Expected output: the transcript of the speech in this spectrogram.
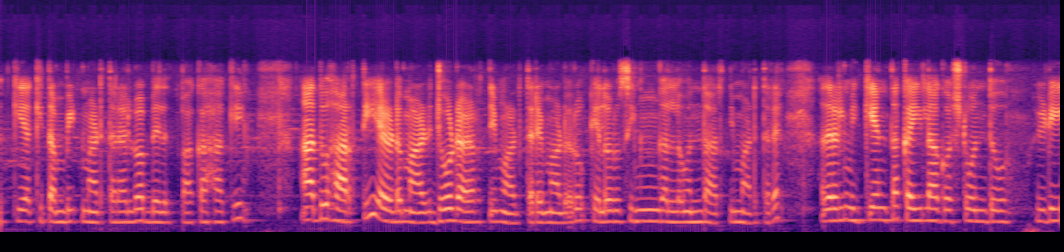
ಅಕ್ಕಿ ಹಾಕಿ ತಂಬಿಟ್ಟು ಮಾಡ್ತಾರಲ್ವ, ಬೆಲ್ಲದ ಪಾಕ ಹಾಕಿ. ಅದು ಆರತಿ ಎರಡು ಮಾಡಿ, ಜೋಡ ಆರತಿ ಮಾಡ್ತಾರೆ ಮಾಡೋರು. ಕೆಲವರು ಸಿಂಗಲ್ ಒಂದು ಆರತಿ ಮಾಡ್ತಾರೆ. ಅದರಲ್ಲಿ ಮಿಕ್ಕಿ ಅಂತ ಕೈಲಾಗೋಷ್ಟು ಒಂದು ಇಡೀ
